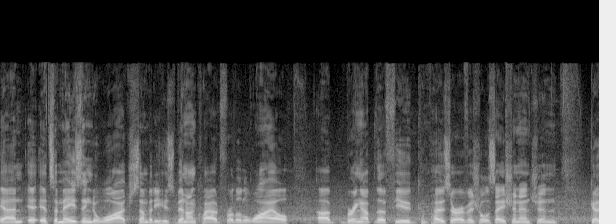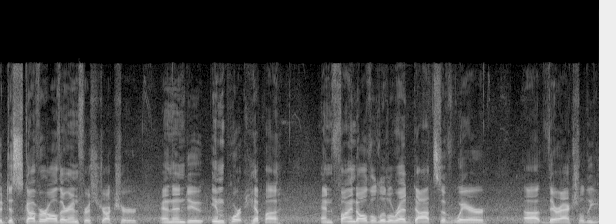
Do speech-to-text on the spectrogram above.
And it, it's amazing to watch somebody who's been on cloud for a little while uh, bring up the Fugue Composer or visualization engine, go discover all their infrastructure, and then do import HIPAA and find all the little red dots of where uh, they're actually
